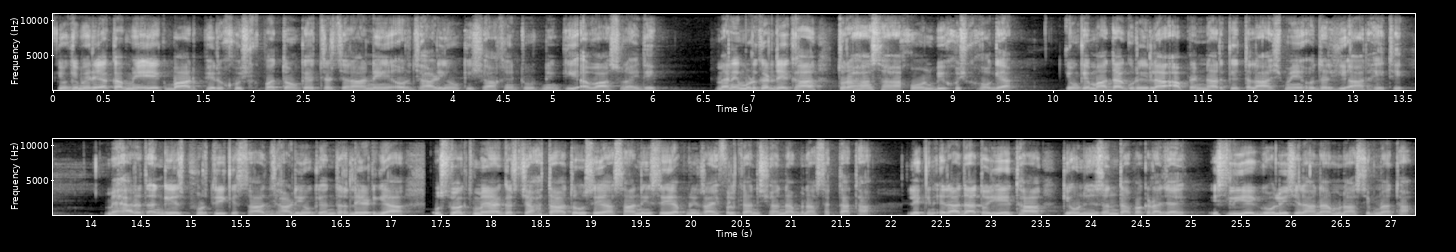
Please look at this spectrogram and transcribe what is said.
क्योंकि मेरे अकब में एक बार फिर खुश्क पत्तों के चरचराने और झाड़ियों की शाखें टूटने की आवाज़ सुनाई दी। मैंने मुड़कर देखा तो रहा सा खून भी खुश्क हो गया, क्योंकि मादा गुरीला अपने नर की तलाश में उधर ही आ रही थी। मैं हैरत अंगेज़ फुर्ती के साथ झाड़ियों के अंदर लेट गया। उस वक्त मैं अगर चाहता तो उसे आसानी से अपनी राइफ़ल का निशाना बना सकता था, लेकिन इरादा तो ये था कि उन्हें ज़िंदा पकड़ा जाए, इसलिए गोली चलाना मुनासिब न था।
